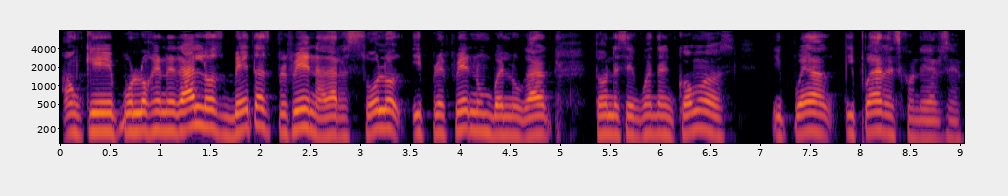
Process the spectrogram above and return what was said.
Aunque por lo general los betas prefieren nadar solos y prefieren un buen lugar donde se encuentren cómodos y puedan, y puedan esconderse.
